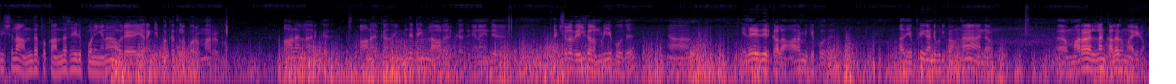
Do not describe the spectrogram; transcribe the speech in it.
யூஸ்வலாக அந்த பக்கம் அந்த சைடு போனீங்கன்னா ஒரு இறங்கி பக்கத்தில் போகிற மாதிரி இருக்கும். பாலம்லாம் இருக்காது. ஆழம் இருக்காது? இந்த டைமில் ஆழம் இருக்காது. ஏன்னா இந்த ஆக்சுவலாக வெயில் காலம் முடிய போகுது. இலையுதிர் காலம் ஆரம்பிக்க போகுது. அது எப்படி கண்டுபிடிப்பாங்கன்னா இந்த மரம் எல்லாம் கலர் மாறிடும்.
